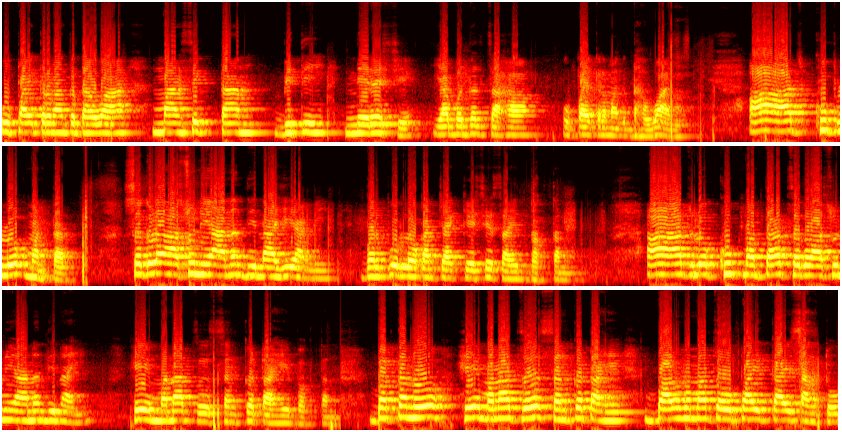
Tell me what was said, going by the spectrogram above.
उपाय क्रमांक दहावा मानसिक ताण भीती नैराश्य याबद्दलचा हा उपाय क्रमांक दहावा आहे. आज खूप लोक म्हणतात सगळं असूनही आनंदी नाही आम्ही. भरपूर लोकांच्या केसेस आहेत भक्तांनो. आज लोक खूप म्हणतात सगळं असूनही आनंदी नाही. हे मनाचं संकट आहे भक्तांना. भक्तांनो हे मनाचं संकट आहे. बाळूमामाचा उपाय काय सांगतो?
